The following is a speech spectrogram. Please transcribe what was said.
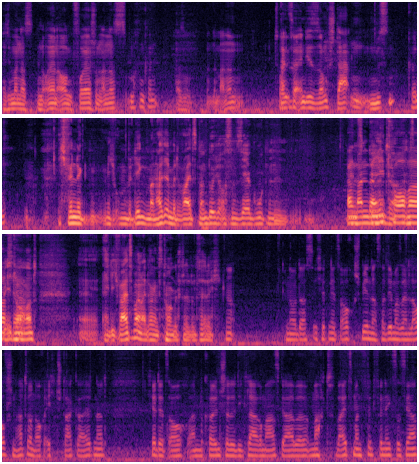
hätte man das in euren Augen vorher schon anders machen können? Also mit einem anderen Torhüter in die Saison starten müssen können? Ich finde nicht unbedingt. Man hat ja mit Weizmann durchaus einen sehr guten 1B dahinter, Torwart, 1B Torwart. Äh, hätte ich Weizmann einfach ins Tor gestellt und fertig. Genau das. Ich hätte ihn jetzt auch spielen lassen, nachdem er seinen Lauf schon hatte und auch echt stark gehalten hat. Ich hätte jetzt auch an Köln Stelle die klare Maßgabe, macht Weizmann fit für nächstes Jahr,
